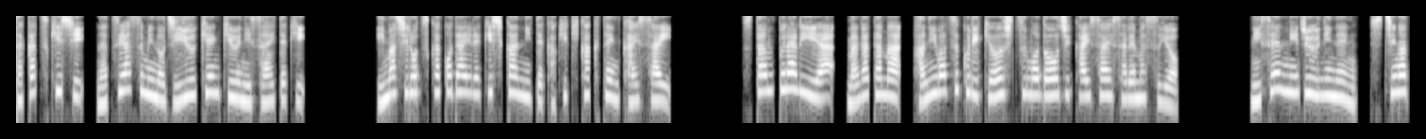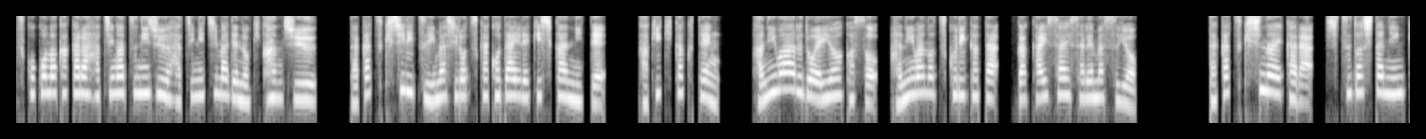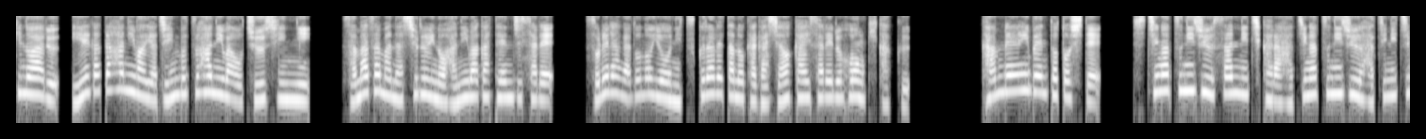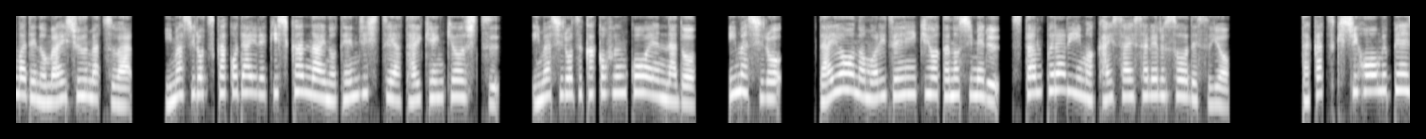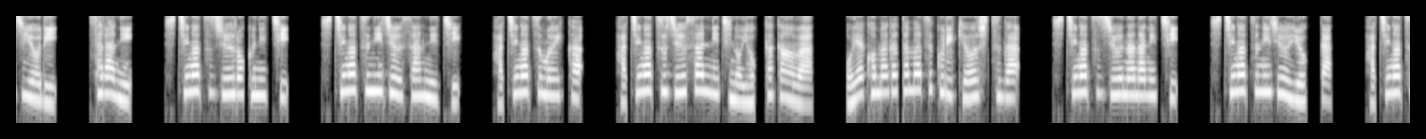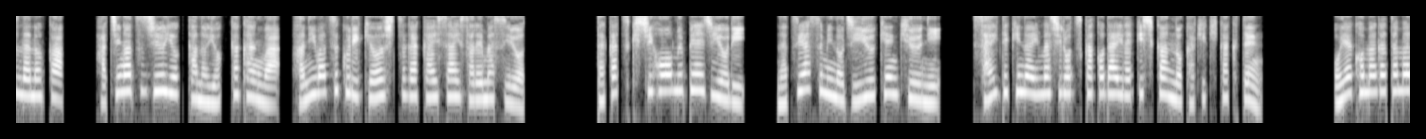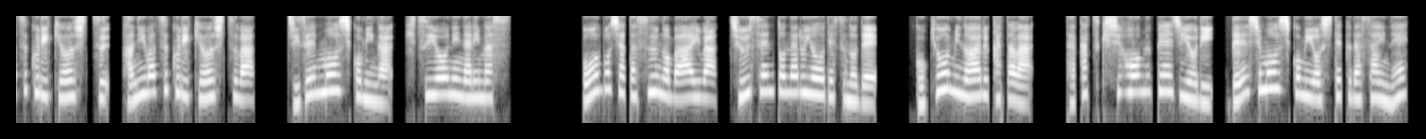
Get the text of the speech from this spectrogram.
高槻市夏休みの自由研究に最適。今城塚古代歴史館にて夏季企画展開催。スタンプラリーやマガタマ、埴輪作り教室も同時開催されますよ。2022年7月9日から8月28日までの期間中、高槻市立今城塚古代歴史館にて、夏季企画展、ハニワールドへようこそ、ハニワの作り方が開催されますよ。高槻市内から出土した人気のある家型埴輪や人物埴輪を中心に、様々な種類の埴輪が展示され、それらがどのように作られたのかが紹介される本企画。関連イベントとして、7月23日から8月28日までの毎週末は、今城塚古代歴史館内の展示室や体験教室、今城塚古墳公園など、今城、大王の森全域を楽しめるスタンプラリーも開催されるそうですよ。高槻市ホームページより、さらに、7月16日、7月23日、8月6日、8月13日の4日間は、親子まが玉作り教室が、7月17日、7月24日、8月7日、8月14日の4日間は、埴輪作り教室が開催されますよ。高槻市ホームページより、夏休みの自由研究に、最適な今城塚古代歴史館の夏季企画展、親駒が玉作り教室、埴輪作り教室は、事前申し込みが必要になります。応募者多数の場合は抽選となるようですので、ご興味のある方は、高槻市ホームページより電子申し込みをしてくださいね。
